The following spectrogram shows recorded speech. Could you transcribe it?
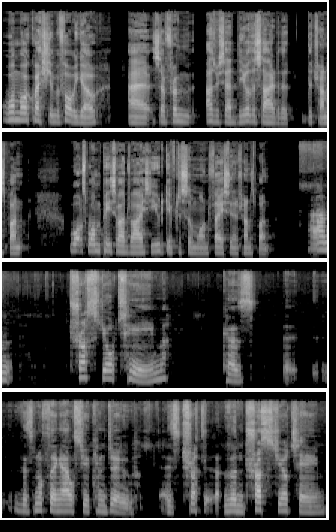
One more question before we go. Uh, so, from as we said, the other side of the, the transplant, what's one piece of advice you'd give to someone facing a transplant? Um, trust your team because there's nothing else you can do is trust than trust your team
